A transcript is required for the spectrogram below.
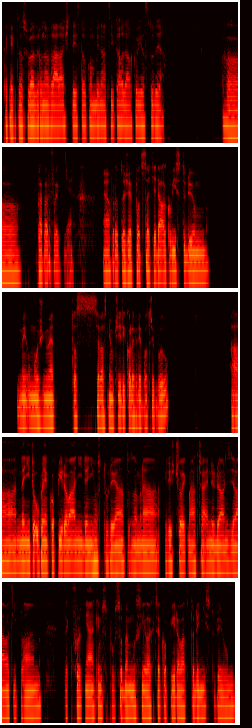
Tak jak to třeba zrovna zvládáš ty s tou kombinací toho dálkového studia? Uh, to je perfektně. Jo. Protože v podstatě dálkový studium mi umožňuje to se vlastně učit kdykoliv, kdy potřebuju. A není to úplně kopírování denního studia, to znamená, i když člověk má třeba individuální vzdělávací plán, tak furt nějakým způsobem musí lehce kopírovat to denní studium.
